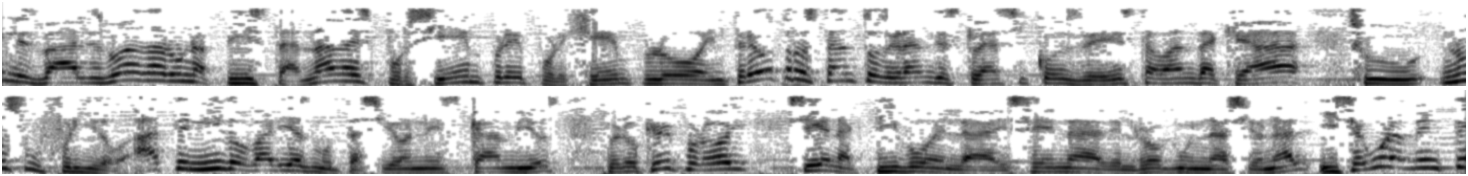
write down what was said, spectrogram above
Les va, les voy a dar una pista. Nada es por siempre, por ejemplo, entre otros tantos grandes clásicos de esta banda que ha su, no sufrido, ha tenido varias mutaciones, cambios, pero que hoy por hoy siguen activo en la escena del rock nacional y seguramente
